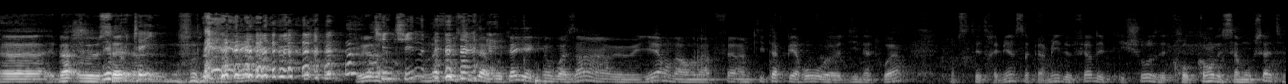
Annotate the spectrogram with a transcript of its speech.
euh, eh ben, euh, Des bouteilles. on, a, chin chin. on a fait aussi de la bouteille avec nos voisins. Hein. Hier, on a, on a fait un petit apéro dînatoire. C'était très bien, ça a permis de faire des petites choses, des croquants, des samoussas, etc.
